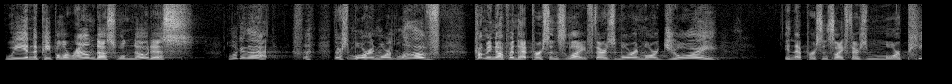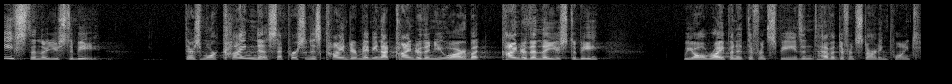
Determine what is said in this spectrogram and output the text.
we and the people around us will notice look at that. There's more and more love coming up in that person's life. There's more and more joy in that person's life. There's more peace than there used to be. There's more kindness. That person is kinder. Maybe not kinder than you are, but kinder than they used to be. We all ripen at different speeds and have a different starting point.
